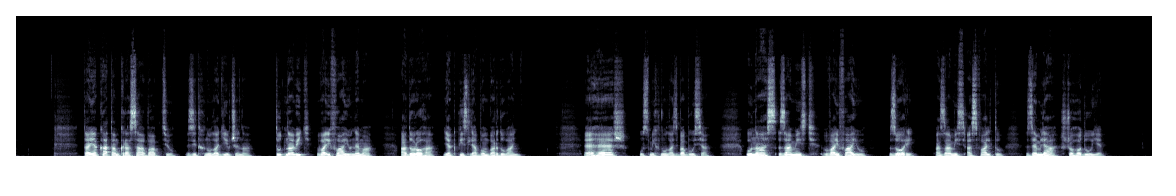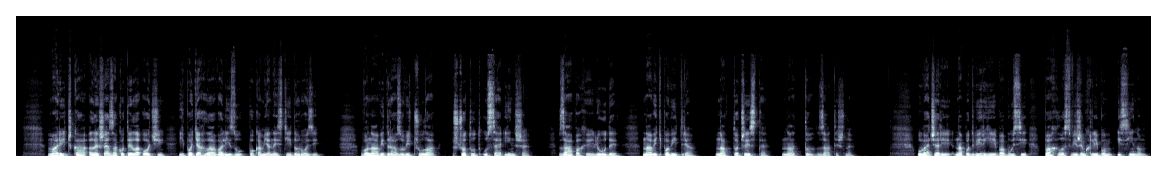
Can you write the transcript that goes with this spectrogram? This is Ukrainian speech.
Та яка там краса, бабцю, зітхнула дівчина. Тут навіть вайфаю нема, а дорога, як після бомбардувань. Еге ж, усміхнулась бабуся. У нас замість вайфаю зорі, а замість асфальту земля, що годує. Марічка лише закотила очі і потягла валізу по кам'янистій дорозі. Вона відразу відчула, що тут усе інше запахи, люди, навіть повітря надто чисте, надто затишне. Увечері на подвір'ї бабусі пахло свіжим хлібом і сіном.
